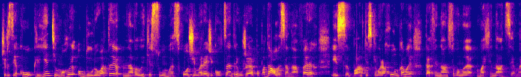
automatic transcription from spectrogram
через яку клієнтів могли обдурювати на великі суми. Схожі мережі кол-центрів вже попадалися на аферах із банківськими рахунками та фінансовими махінаціями.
